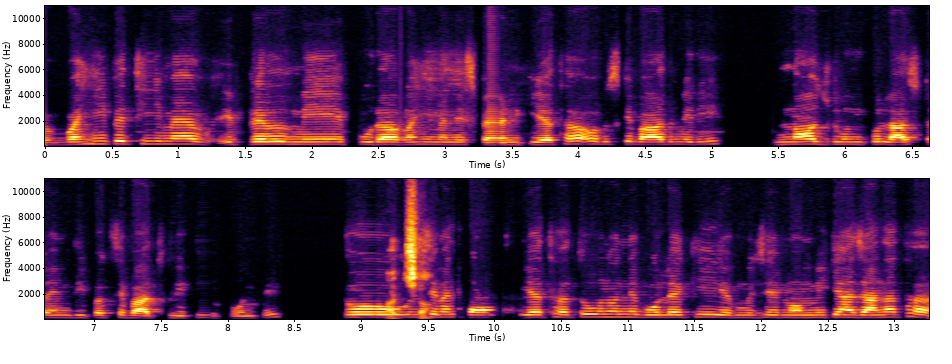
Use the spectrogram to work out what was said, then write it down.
वहीं पे थी मैं अप्रैल में पूरा वहीं मैंने स्पेंड किया था और उसके बाद मेरी 9 जून को लास्ट टाइम दीपक से बात हुई थी फ़ोन पे। तो अच्छा। उनसे मैंने बात किया था तो उन्होंने बोला कि मुझे मम्मी के यहाँ जाना था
